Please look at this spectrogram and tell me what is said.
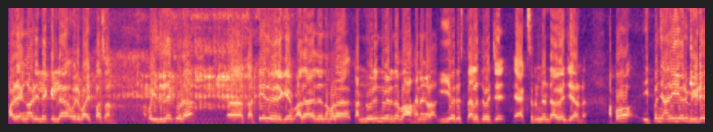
പഴയങ്ങാടിയിലേക്കുള്ള ഒരു ബൈപ്പാസാണ്. അപ്പോൾ ഇതിലേക്കൂടെ കട്ട് ചെയ്ത് വരികയും അതായത് നമ്മളെ കണ്ണൂരിൽ നിന്ന് വരുന്ന വാഹനങ്ങൾ ഈ ഒരു സ്ഥലത്ത് വെച്ച് ആക്സിഡന്റ് ഉണ്ടാവുകയും ചെയ്യാറുണ്ട്. അപ്പോൾ ഇപ്പം ഞാൻ ഈ ഒരു വീഡിയോ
